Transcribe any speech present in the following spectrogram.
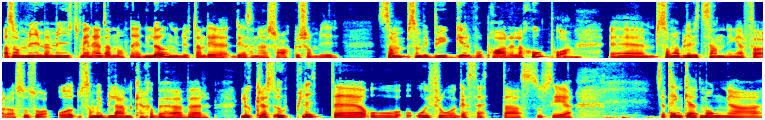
Alltså my, med myt menar jag inte att något är en lögn utan det, det är såna här saker som vi, som, som vi bygger vår parrelation på. Mm. Eh, som har blivit sanningar för oss och så. Och som ibland kanske behöver luckras upp lite och, och ifrågasättas och se. Jag tänker att många,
